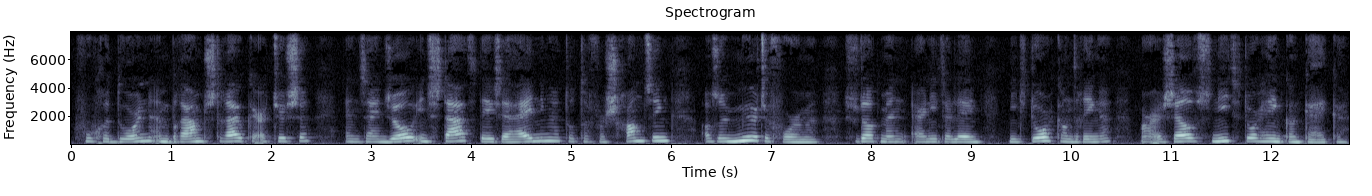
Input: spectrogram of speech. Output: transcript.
voegen doorn en braamstruiken ertussen en zijn zo in staat deze heiningen tot de verschansing als een muur te vormen, zodat men er niet alleen niet door kan dringen, maar er zelfs niet doorheen kan kijken.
